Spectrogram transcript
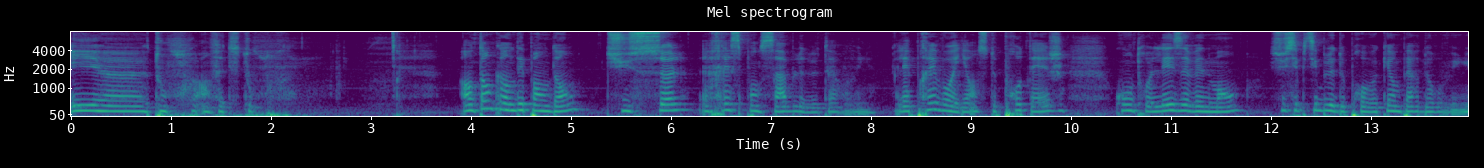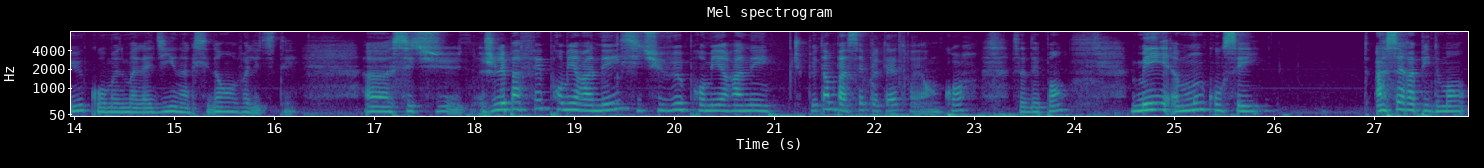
et euh, tout, en fait tout. En tant qu'indépendant, tu es seul responsable de tes revenus. La prévoyance te protège contre les événements susceptibles de provoquer une perte de revenus comme une maladie, un accident, une invalidité. Euh, je ne l'ai pas fait première année. Si tu veux première année, tu peux t'en passer peut-être, encore, ça dépend. Mais mon conseil, assez rapidement,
